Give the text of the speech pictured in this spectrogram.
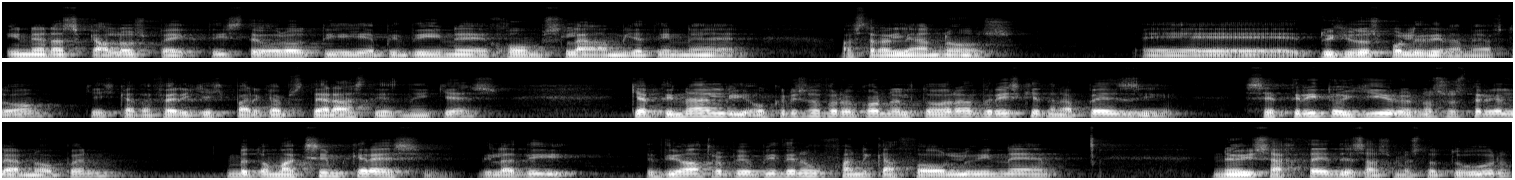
είναι ένας καλός παίκτης. Θεωρώ ότι επειδή είναι home slam, γιατί είναι Αυστραλιανός, ε, του έχει δώσει πολύ δύναμη αυτό και έχει καταφέρει και έχει πάρει κάποιες τεράστιες νίκες. Και απ' την άλλη, ο Κρίστοφερ Οκόνελ τώρα βρίσκεται να παίζει σε τρίτο γύρο ενός Australian Open με τον Μαξίμ Κρέση. Δηλαδή, δύο άνθρωποι που δεν έχουν φανεί καθόλου, είναι νεοεισαχθέντες, ας πούμε, στο Tour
